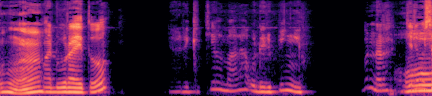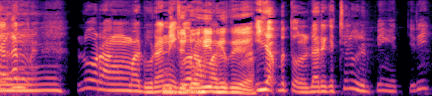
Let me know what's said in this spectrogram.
Oh, ah. Madura itu dari kecil malah udah dipingit. bener jadi misalkan Oh. lu orang Madura nih gua orang Madura. gitu ya? iya betul dari kecil udah dipingit jadi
